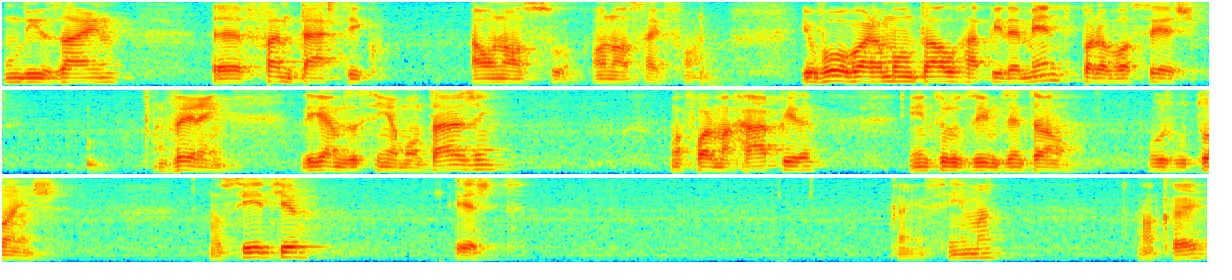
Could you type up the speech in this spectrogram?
um design fantástico ao nosso, ao nosso iPhone. Eu vou agora montá-lo rapidamente para vocês verem, digamos assim, a montagem uma forma rápida. Introduzimos então os botões no sítio. Este cá em cima. Ok.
